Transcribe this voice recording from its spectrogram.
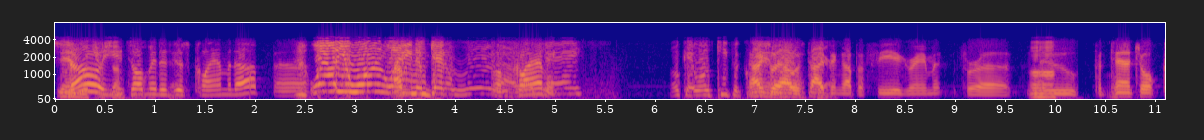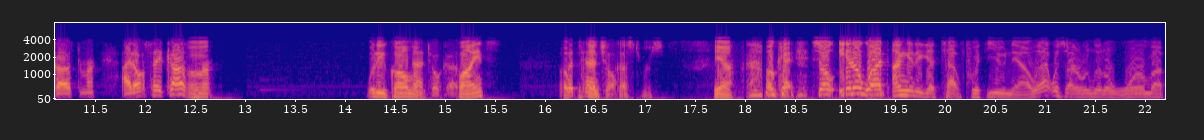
sandwich. no, or you told me like to that. just clam it up. Uh, Well, you weren't letting I'm- him get a word I'm out. clamming. Okay. Okay, well, keep it clammy. actually, I was don't care. typing up a fee agreement for a Uh-huh. new potential customer. I don't say customer. Uh-huh. What do you call Potential them? customers. Clients? Oh, potential. Potential. customers. Yeah. Okay. So you know what? I'm going to get tough with you now. That was our little warm-up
